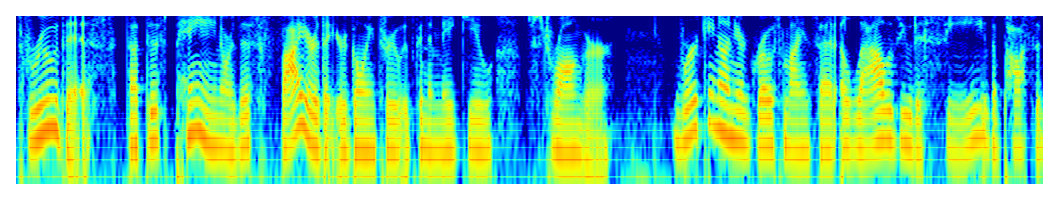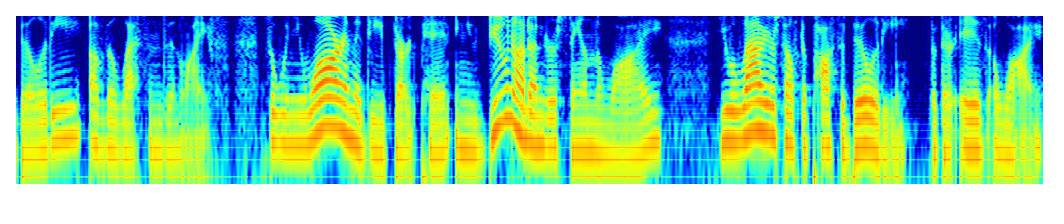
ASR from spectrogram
through this, that this pain or this fire that you're going through is going to make you stronger. Working on your growth mindset allows you to see the possibility of the lessons in life. So when you are in the deep, dark pit and you do not understand the why, you allow yourself the possibility that there is a why,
